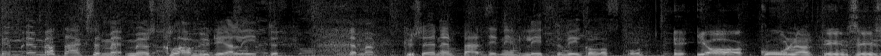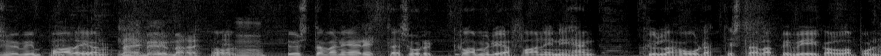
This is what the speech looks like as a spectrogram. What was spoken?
Y- ymmärtääksemme myös klamydia liitty, tämä kyseinen bändi, niin liittyy viikonloppuun. I- Joo, kuunneltiin siis hyvin paljon. Näin me ymmärrettiin. No, mm. Ystäväni erittäin suuri klamydia-fani, niin hän kyllä huudatti sitä läpi viikonlopun.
